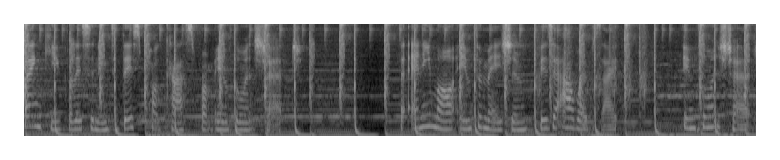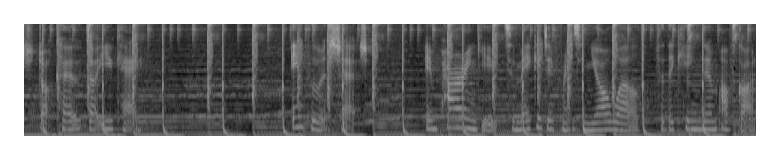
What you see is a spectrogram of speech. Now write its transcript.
Thank you for listening to this podcast from Influence Church. For any more information, visit our website influencechurch.co.uk. Influence Church, empowering you to make a difference in your world for the kingdom of God.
